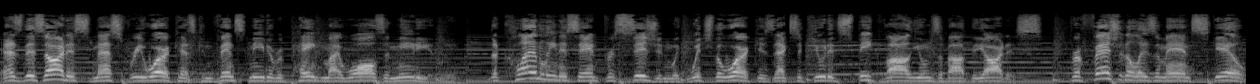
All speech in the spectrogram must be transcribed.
as this artist's mess-free work has convinced me to repaint my walls immediately. The cleanliness and precision with which the work is executed speak volumes about the artist's professionalism and skill.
